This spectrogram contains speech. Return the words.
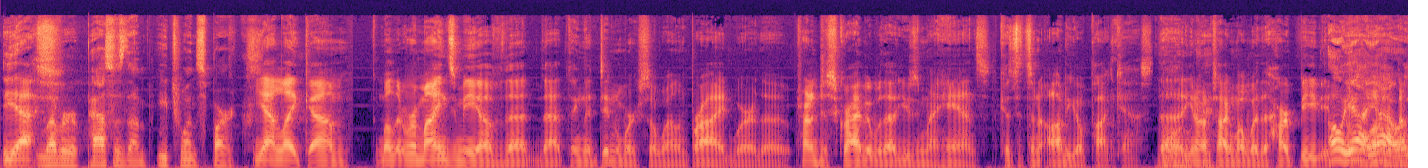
the Yes. lever passes them, each one sparks. Yeah, like um, well, it reminds me of that that thing that didn't work so well in Bride, where the trying to describe it without using my hands because it's an audio podcast. The Oh, you know what I'm talking about oh, with the heartbeat. Oh, yeah, yeah, well, the was a-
